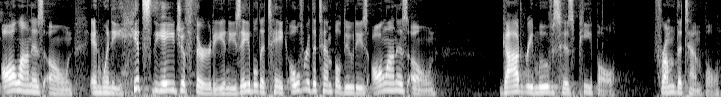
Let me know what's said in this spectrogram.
all on his own. And when he hits the age of 30 and he's able to take over the temple duties all on his own, God removes his people from the temple,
